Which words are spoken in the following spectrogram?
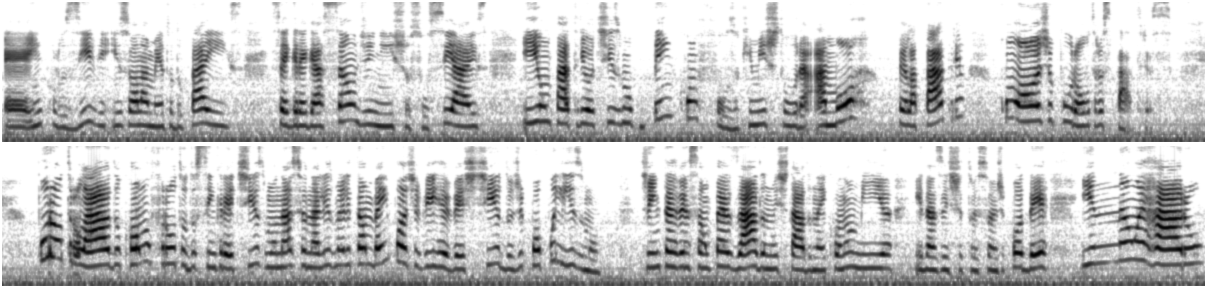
é, inclusive, isolamento do país, segregação de nichos sociais e um patriotismo bem confuso que mistura amor pela pátria com ódio por outras pátrias. Por outro lado, como fruto do sincretismo, o nacionalismo ele também pode vir revestido de populismo, de intervenção pesada no Estado, na economia e nas instituições de poder, e não é raro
